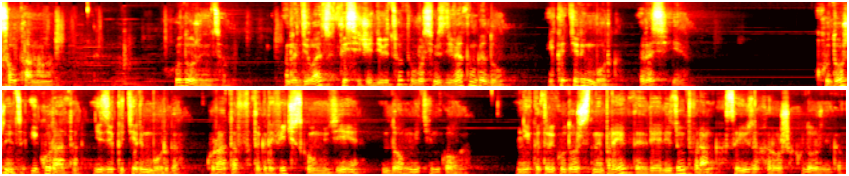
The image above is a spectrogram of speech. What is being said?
Салтанова. Художница. Родилась в 1989 году. Екатеринбург, Россия. Художница и куратор из Екатеринбурга. Куратор фотографического музея «Дом Митинкова». Некоторые художественные проекты реализуют в рамках Союза хороших художников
